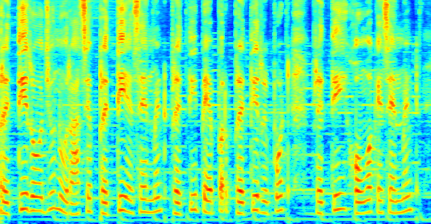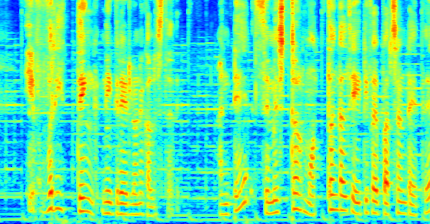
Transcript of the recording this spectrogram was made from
ప్రతిరోజు నువ్వు రాసే ప్రతి అసైన్మెంట్ ప్రతి పేపర్ ప్రతి రిపోర్ట్ ప్రతి హోంవర్క్ అసైన్మెంట్ ఎవ్రీథింగ్ నీ గ్రేడ్లోనే కలుస్తుంది. అంటే సెమిస్టర్ మొత్తం కలిసి ఎయిటీ ఫైవ్ పర్సెంట్ అయితే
